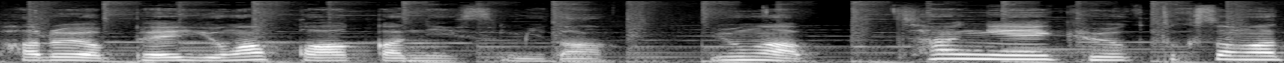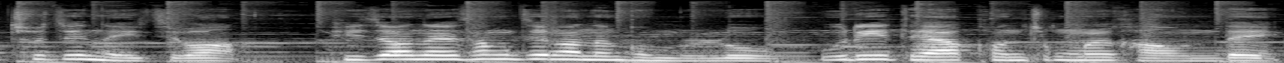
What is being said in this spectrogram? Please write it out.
바로 옆에 융합과학관이 있습니다. 융합, 창의의 교육 특성화 추진 의지와 비전을 상징하는 건물로 우리 대학 건축물 가운데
